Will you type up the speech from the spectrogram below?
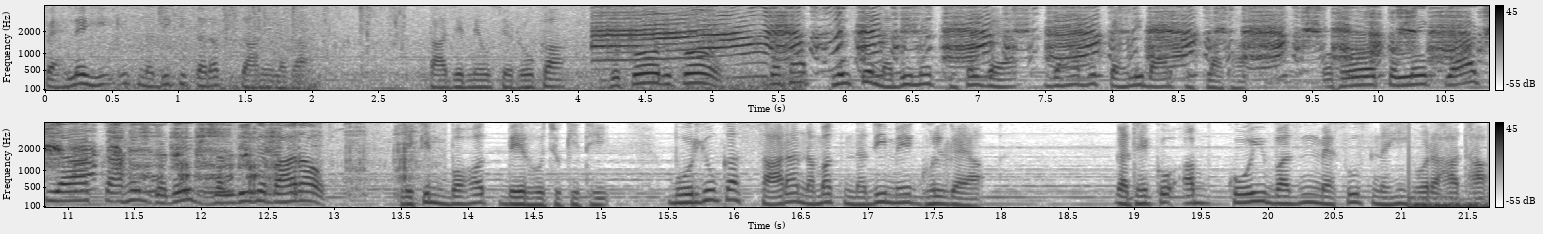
पहले ही इस नदी की तरफ़ जाने लगा। ताजिर ने उसे रोका। रुको रुको। गधा फिर से नदी में फिसल गया जहाँ वो पहली बार फिसला था। ओहो तुमने क्या किया? काहिल गधे जल्दी से बाहर आओ। लेकिन बहुत देर हो चुकी थी। बोरियों का सारा नमक नदी में घुल गया। गधे को अब कोई वज़न महसूस नहीं हो रहा था।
